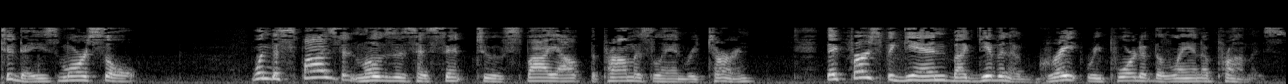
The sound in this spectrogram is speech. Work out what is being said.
Today's morsel. When the spies that Moses had sent to spy out the promised land return, they first begin by giving a great report of the land of promise.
